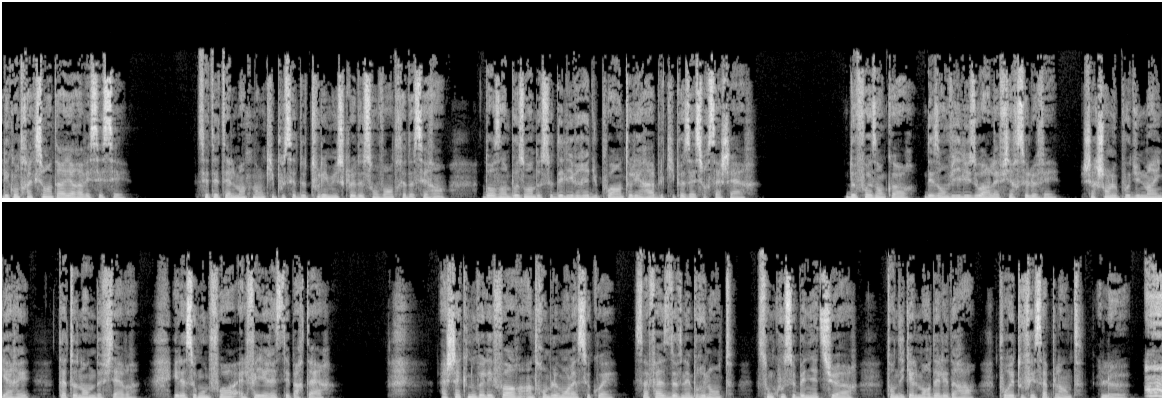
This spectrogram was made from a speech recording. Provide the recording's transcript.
Les contractions intérieures avaient cessé. C'était elle maintenant qui poussait de tous les muscles de son ventre et de ses reins, dans un besoin de se délivrer du poids intolérable qui pesait sur sa chair. Deux fois encore, des envies illusoires la firent se lever, cherchant le pot d'une main égarée, tâtonnante de fièvre, et la seconde fois, elle faillit rester par terre. À chaque nouvel effort, un tremblement la secouait, sa face devenait brûlante, son cou se baignait de sueur, tandis qu'elle mordait les draps, pour étouffer sa plainte, le Oh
